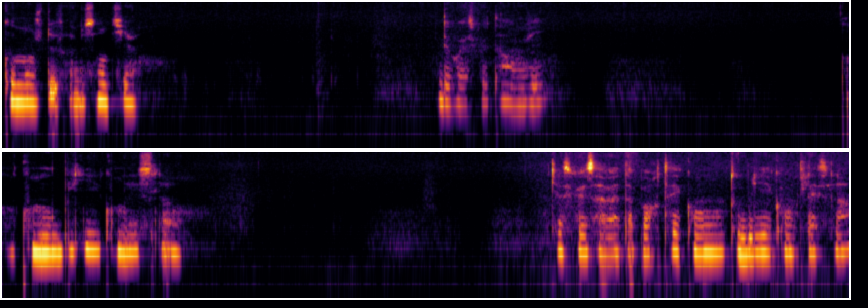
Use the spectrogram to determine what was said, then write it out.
Comment je devrais me sentir. De quoi est-ce que tu as envie? Qu'on m'oublie, qu'on me laisse là. Qu'est-ce que ça va t'apporter qu'on t'oublie et qu'on te laisse là?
